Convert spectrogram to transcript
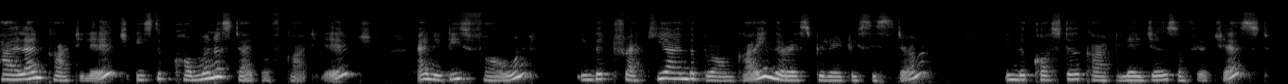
Hyaline cartilage is the commonest type of cartilage and it is found in the trachea and the bronchi in the respiratory system, in the costal cartilages of your chest,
